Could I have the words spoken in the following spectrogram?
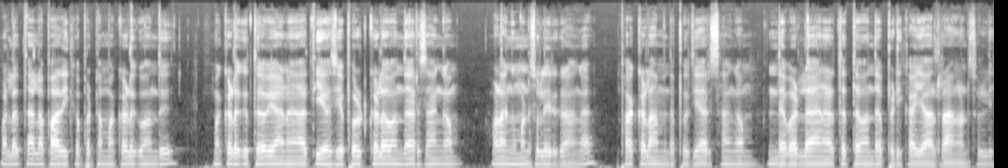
வெள்ளத்தால் பாதிக்கப்பட்ட மக்களுக்கு வந்து மக்களுக்கு தேவையான அத்தியாவசிய பொருட்களை வந்து அரசாங்கம் வழங்கும்னு சொல்லியிருக்காங்க பார்க்கலாம் இந்த புதிய அரசாங்கம் இந்த வெள்ள அனர்த்தத்தை வந்து அப்படி கையாளுறாங்கன்னு சொல்லி.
